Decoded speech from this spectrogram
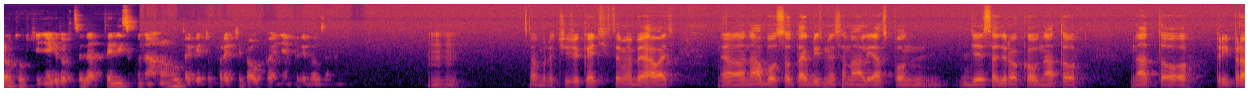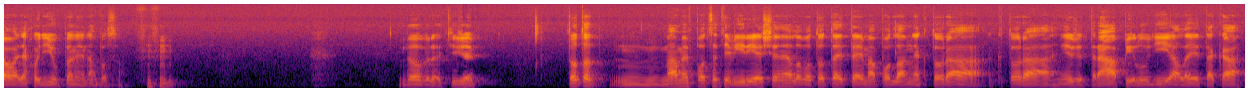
rokoch ti niekto chce dať tenisku na nohu, tak je to pre teba úplne neprirodzené. Uh-huh. Dobre, čiže keď chceme behávať e, na bosov, tak by sme sa mali aspoň 10 rokov na to, na to pripravovať a chodiť úplne na boso. Dobre, čiže toto mm, máme v podstate vyriešené, lebo toto je téma podľa mňa, ktorá, ktorá nie že trápi ľudí, ale je taká,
